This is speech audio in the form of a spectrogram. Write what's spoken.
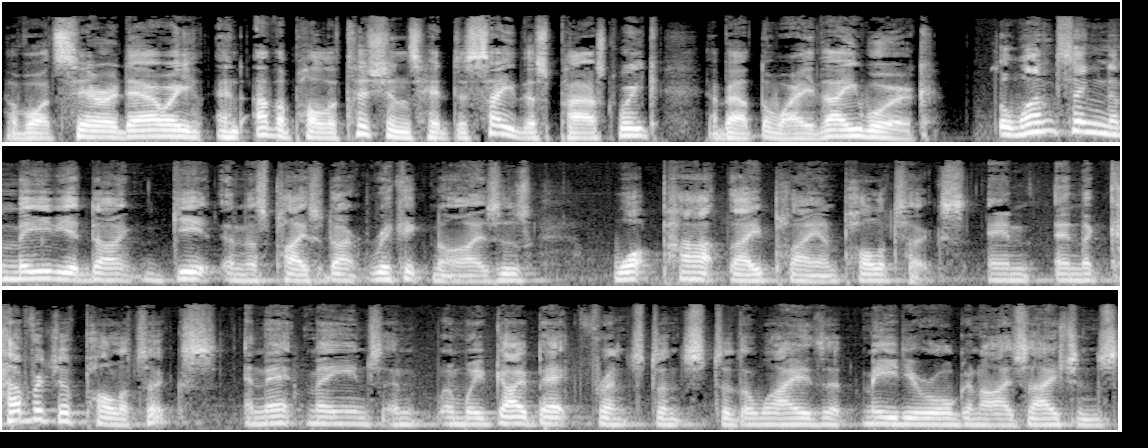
of what Sarah Dowie and other politicians had to say this past week about the way they work. The one thing the media don't get in this place or don't recognise is what part they play in politics and, and the coverage of politics, and that means, and when we go back, for instance, to the way that media organisations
